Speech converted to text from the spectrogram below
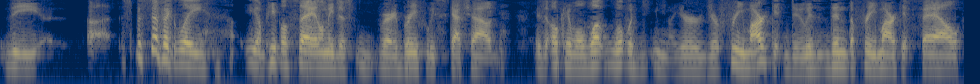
the specifically, you know, people say, let me just very briefly sketch out is okay. Well, what what would you know your your free market do? Is didn't the free market fail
